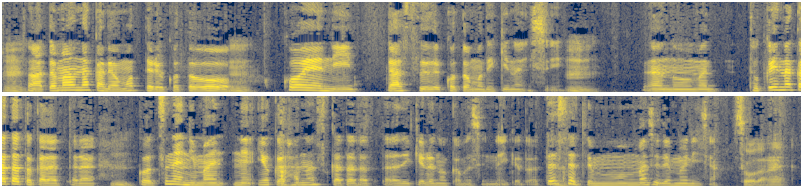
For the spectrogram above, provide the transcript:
うん。その頭の中で思ってることをうん。声に出すこともできないし、うんあのまあ得意な方とかだったらうん。こう常に前、ね、よく話す方だったらできるのかもしれないけど私たちもうマジで無理じゃん。そうだね。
